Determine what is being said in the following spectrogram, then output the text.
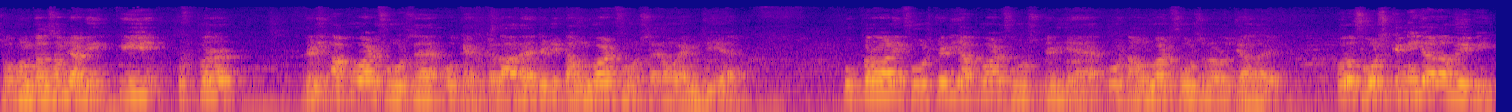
ਸੋ ਹੁਣ ਗੱਲ ਸਮਝ ਆ ਗਈ ਕਿ ਉੱਪਰ ਜਿਹੜੀ ਅਪਵਰਡ ਫੋਰਸ ਹੈ, ਉਹ ਕੈਪੀਟਲ R ਹੈ, ਜਿਹੜੀ ਡਾਊਨਵਰਡ ਫੋਰਸ ਹੈ, ਉਹ mg ਹੈ। ਉੱਪਰ ਵਾਲੀ ਫੋਰਸ ਜਿਹੜੀ ਅਪਵਰਡ ਫੋਰਸ ਜਿਹੜੀ ਹੈ, ਉਹ ਡਾਊਨਵਰਡ ਫੋਰਸ ਨਾਲੋਂ ਜ਼ਿਆਦਾ ਹੈ। ਔਰ ਉਹ ਫੋਰਸ ਕਿੰਨੀ ਜ਼ਿਆਦਾ ਹੋਏਗੀ?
